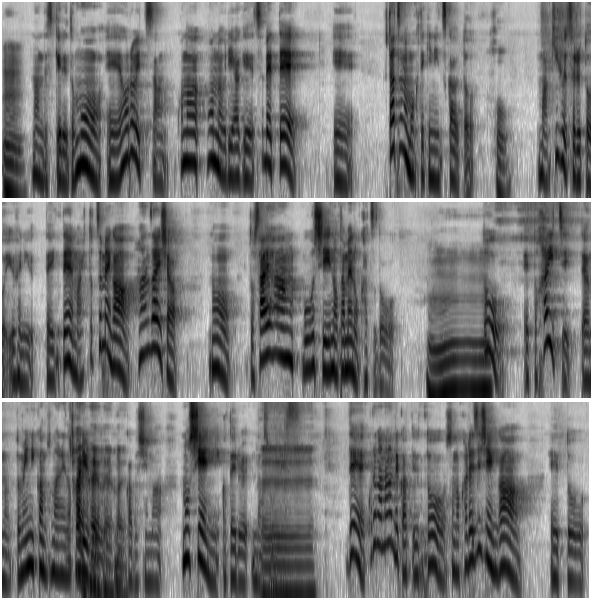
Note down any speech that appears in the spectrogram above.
うん。なんですけれども、えーホロイツさん、この本の売り上げすべて、えー二つの目的に使うと、ほまあ、寄付するというふうに言っていて、まあ、一つ目が犯罪者の、えっと、再犯防止のための活動。と、えっと、ハイチってあの、ドミニカの隣のカリブにはいはいはいはい浮かぶ島の支援に当てるんだそうです。へで、これがなんでかっていうと、その彼自身が、えっと、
